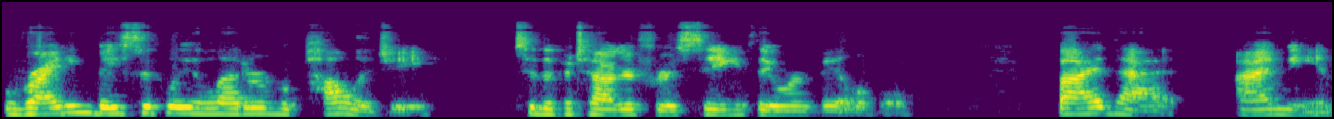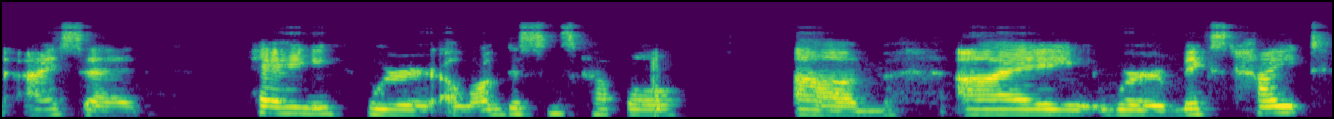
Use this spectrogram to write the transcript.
writing basically a letter of apology to the photographers, seeing if they were available. By that, I mean, I said, hey, we're a long distance couple. Um, I we're mixed height,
